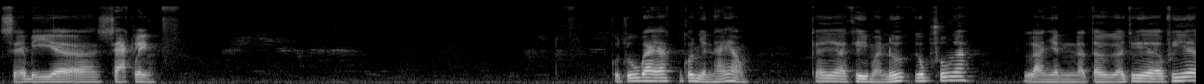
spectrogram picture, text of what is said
sẽ bị uh, sạc liền. Cô chú bác có nhìn thấy không? Cái à, khi mà nước rút xuống á là nhìn là từ ở à, phía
